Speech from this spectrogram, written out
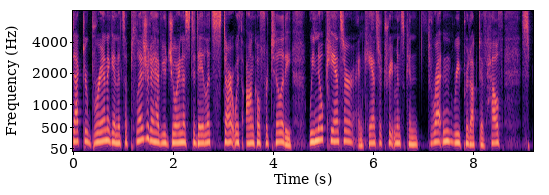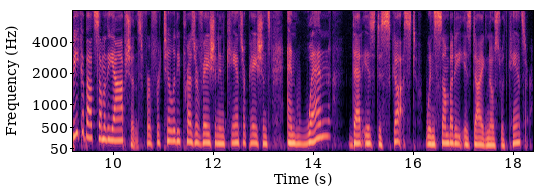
Dr. Brannigan, it's a pleasure to have you join us today. Let's start with oncofertility. We know cancer and cancer treatments can threaten reproductive health. Speak about some of the options for fertility preservation in cancer patients and when that is discussed when somebody is diagnosed with cancer.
